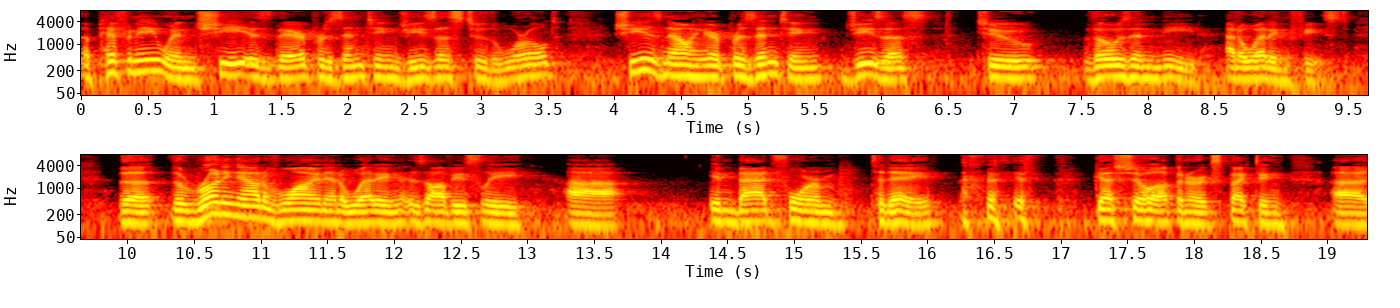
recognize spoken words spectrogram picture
Epiphany, when she is there presenting Jesus to the world, she is now here presenting Jesus to those in need at a wedding feast. The, the running out of wine at a wedding is obviously uh, in bad form today. if guests show up and are expecting uh,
